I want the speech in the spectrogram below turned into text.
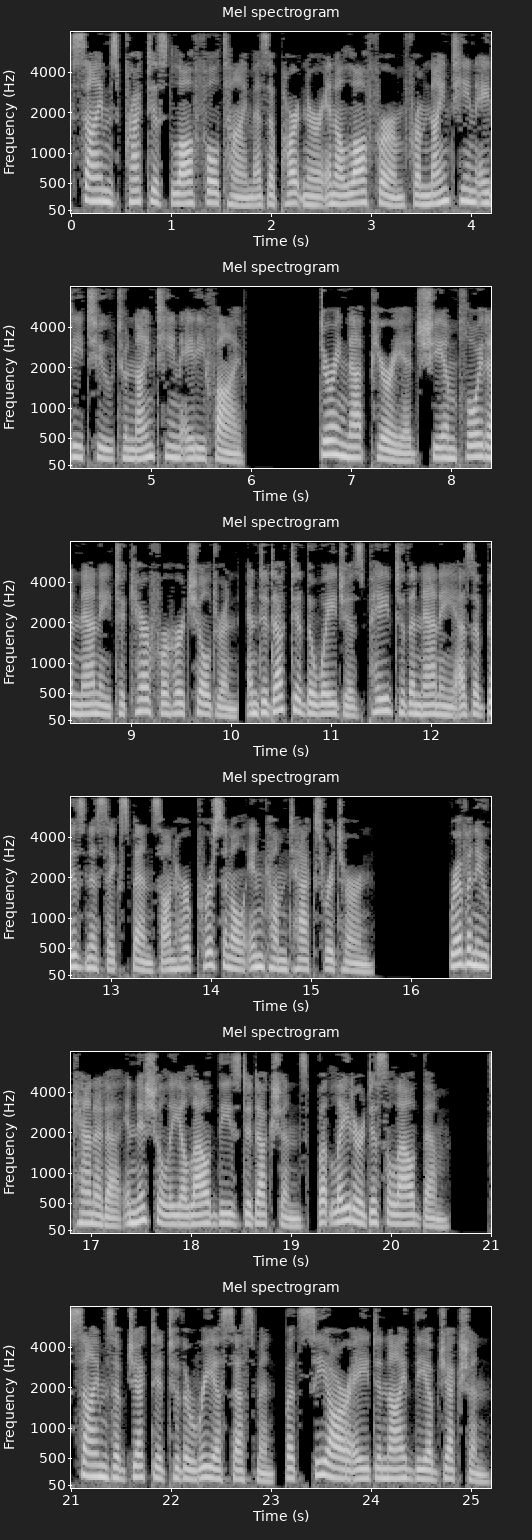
Symes practiced law full-time as a partner in a law firm from 1982 to 1985. During that period she employed a nanny to care for her children, and deducted the wages paid to the nanny as a business expense on her personal income tax return. Revenue Canada initially allowed these deductions, but later disallowed them. Symes objected to the reassessment, but CRA denied the objection.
